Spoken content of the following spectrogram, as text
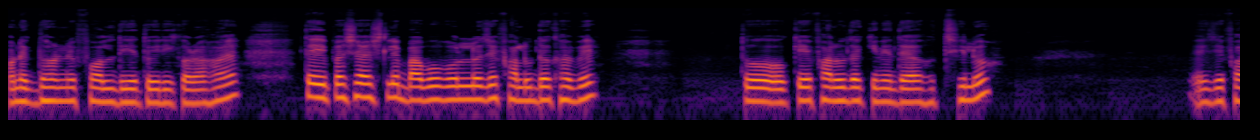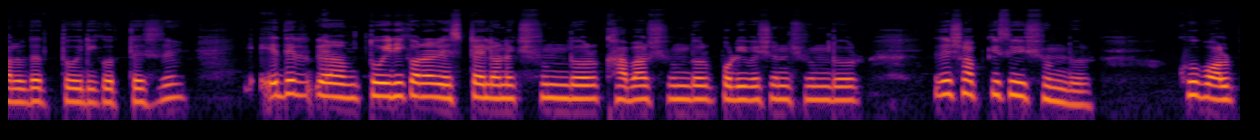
অনেক ধরনের ফল দিয়ে তৈরি করা হয়। তো এই পাশে আসলে বাবু বলল যে ফালুদা খাবে। তো ওকে ফালুদা কিনে দেওয়া হচ্ছিল। এই যে ফালুদা তৈরি করতেছে। এদের তৈরি করার স্টাইল অনেক সুন্দর, খাবার সুন্দর, পরিবেশন সুন্দর, এদের সব কিছুই সুন্দর। খুব অল্প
